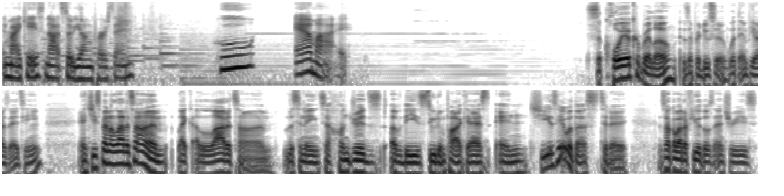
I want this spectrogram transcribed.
in my case, not so young person Who am I? Sequoia Carrillo is a producer with NPR's Ed Team, and she spent a lot of time, like a lot of time, listening to hundreds of these student podcasts, and she is here with us today to talk about a few of those entries.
